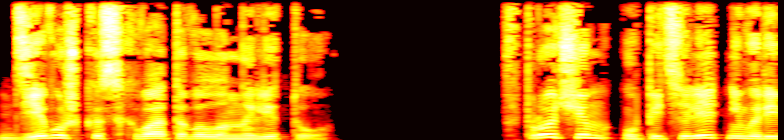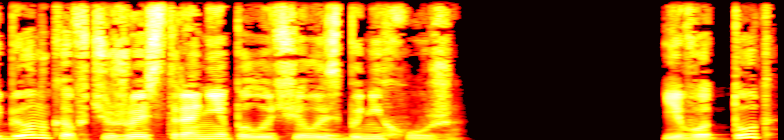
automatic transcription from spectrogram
девушка схватывала на лету. Впрочем, у пятилетнего ребенка в чужой стране получилось бы не хуже. И вот тут,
